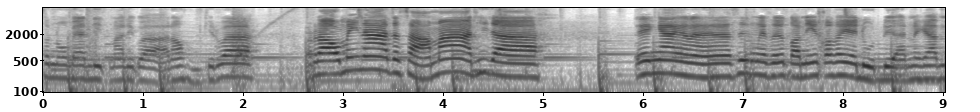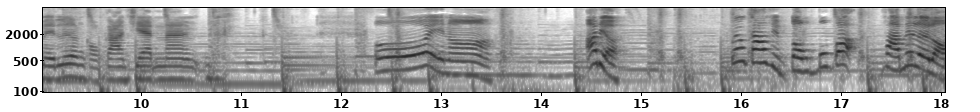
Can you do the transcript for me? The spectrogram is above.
สโนแบนดิตมาดีกว่าเนาะผมคิดว่า เราไม่น่าจะสามารถที่จะได้ง่ายกันนะ ซึ่งในเซิร์ฟตอนนี้เขาก็จะดูดเดือนนะครับ ในเรื่องของการแชทนะ โอ้ยเนาะเอาเดี๋ยวเวลเก้าสิบตรงปุ๊บก็ฟาร์มได้เลยเหรอ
